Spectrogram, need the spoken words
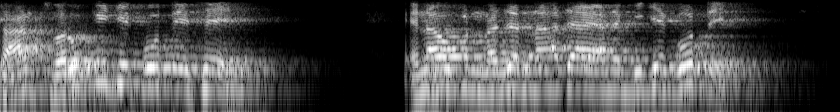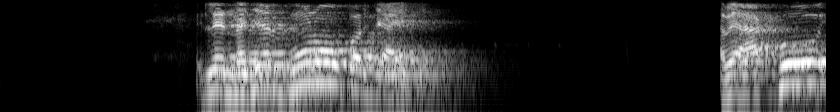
શાંત સ્વરૂપી જે પોતે છે, એના ઉપર નજર ના જાય અને બીજે ગોતે. એટલે નજર ગુણો ઉપર જાય છે. હવે આખું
